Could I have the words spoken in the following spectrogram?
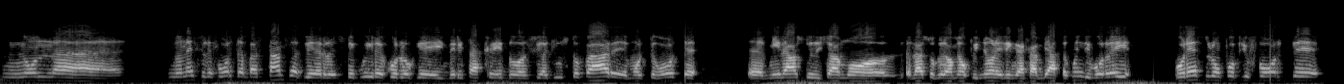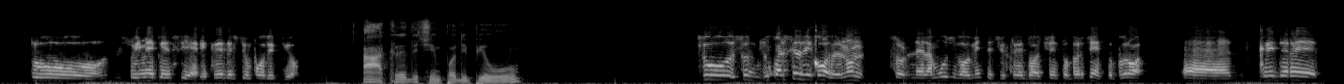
non, abbastanza per seguire quello che in verità credo sia giusto fare. Molte volte eh, mi lascio, diciamo, lascio che la mia opinione venga cambiata. Quindi vorrei, vorrei essere un po' più forte su, sui miei pensieri, crederci un po' di più. Ah, crederci un po' di più? Su, su, su qualsiasi cosa, non nella musica ovviamente ci credo al 100%, però eh, credere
